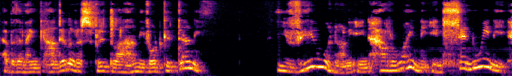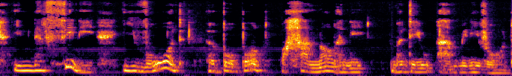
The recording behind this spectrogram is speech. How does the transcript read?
a byddai mae'n gadael yr ysbryd lan i fod gyda ni i fyw yno ni, i'n harwain ni, i'n llenwi ni, i'n nerthu ni, i fod y bobl wahanol hynny mae Dyw am mynd i fod.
